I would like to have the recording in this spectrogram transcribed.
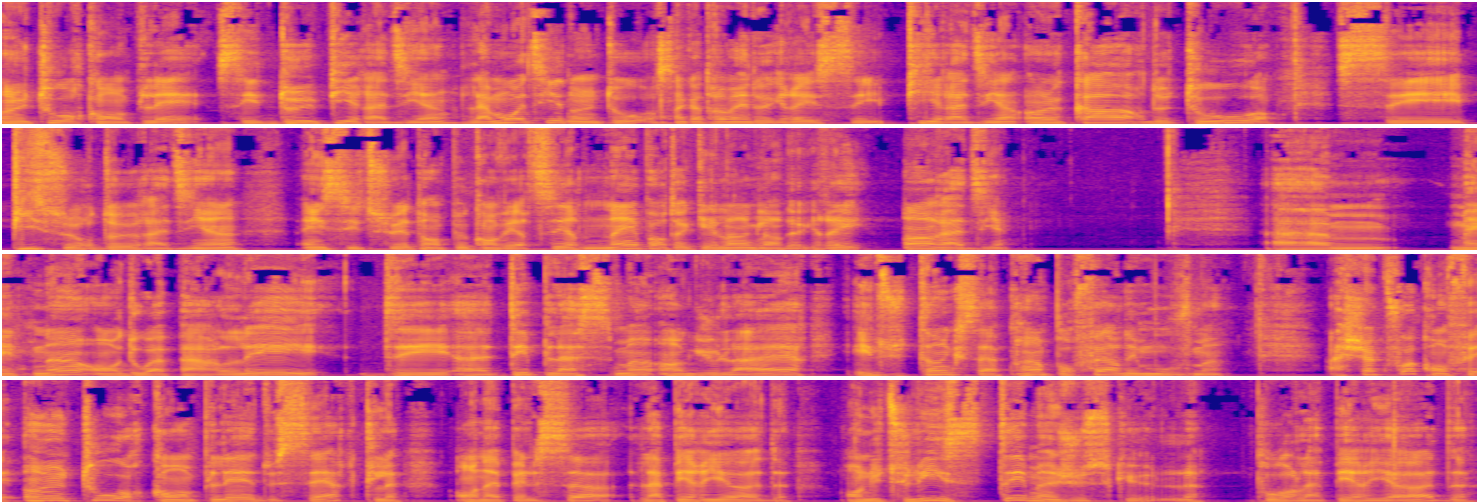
Un tour complet, c'est 2 pi radians. La moitié d'un tour, 180 degrés, c'est pi radian. Un quart de tour, c'est pi sur 2 radians. Ainsi de suite. On peut convertir n'importe quel angle en degrés en radians. Euh, maintenant, on doit parler des euh, déplacements angulaires et du temps que ça prend pour faire des mouvements. À chaque fois qu'on fait un tour complet de cercle, on appelle ça la période. On utilise T majuscule pour la période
